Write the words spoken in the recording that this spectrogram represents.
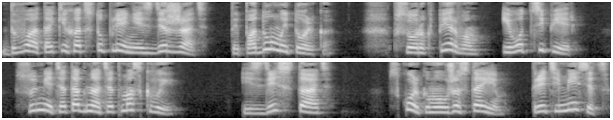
«Два таких отступления сдержать, ты подумай только. В сорок первом и вот теперь. Суметь отогнать от Москвы. И здесь стать. Сколько мы уже стоим? Третий месяц?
